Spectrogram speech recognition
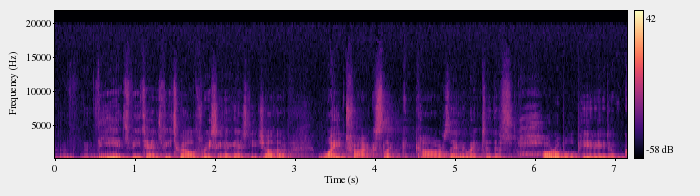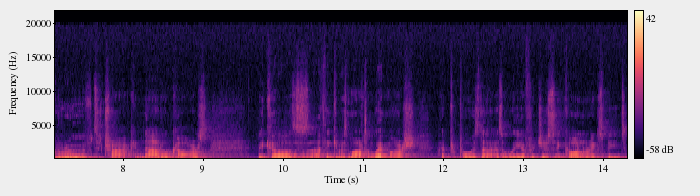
V8s, V10s, V12s racing against each other, wide track, slick cars. Then we went to this horrible period of grooved track, narrow cars, because I think it was Martin Whitmarsh had proposed that as a way of reducing cornering speeds.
